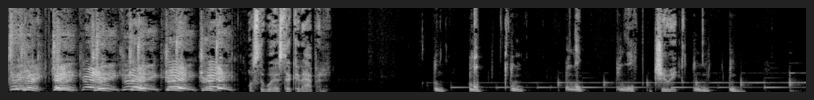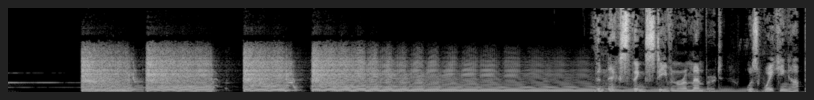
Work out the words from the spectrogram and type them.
Drink, drink, drink, drink, drink, drink. What's the worst that could happen? Chewy. The next thing Steven remembered was waking up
